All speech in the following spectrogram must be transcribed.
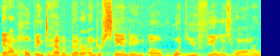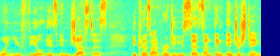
And I'm hoping to have a better understanding of what you feel is wrong or what you feel is injustice because I've heard you. You said something interesting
